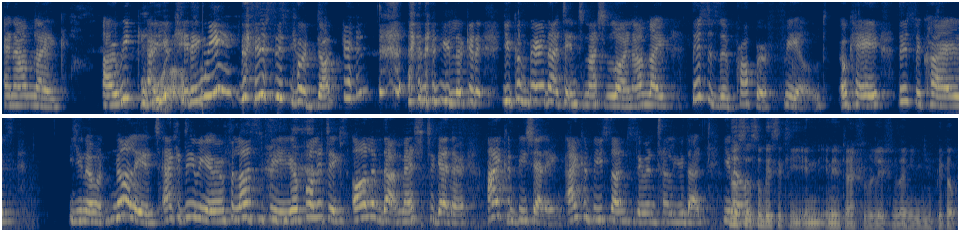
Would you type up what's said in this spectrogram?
And I'm like, are we, are you kidding me? This is your doctrine? And then you look at it, you compare that to international law, and I'm like, this is a proper field, okay? This requires you know, knowledge, academia, your philosophy, your politics, all of that meshed together. I could be Schelling. I could be Sun Tzu and tell you that, you no, know. so, so basically, in, in international relations, I mean, you pick up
